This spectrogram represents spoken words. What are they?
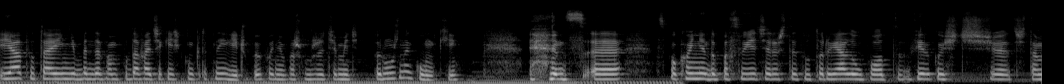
ja tutaj nie będę Wam podawać jakiejś konkretnej liczby, ponieważ możecie mieć różne gumki. Więc e, spokojnie dopasujecie resztę tutorialu pod wielkość e, czy tam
